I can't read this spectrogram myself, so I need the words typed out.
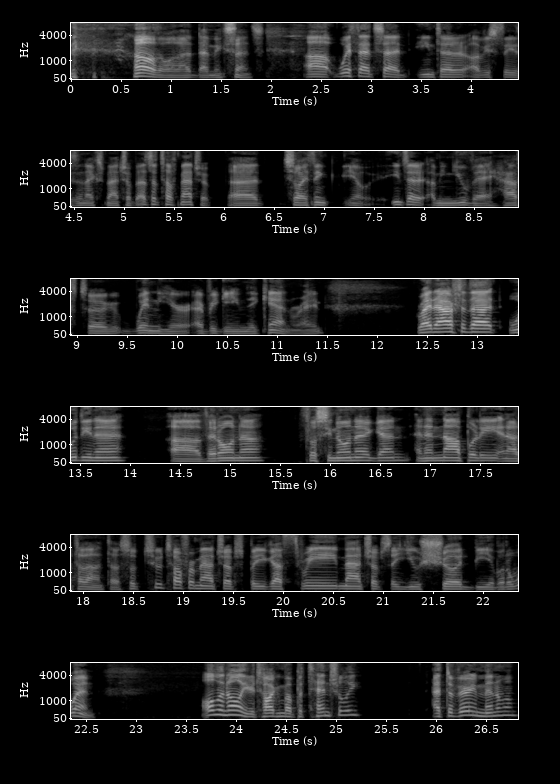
oh, well, that, that makes sense. Uh, with that said, Inter obviously is the next matchup. That's a tough matchup. Uh, so I think you know Inter. I mean, Juve have to win here every game they can. Right. Right after that, Udine, uh, Verona, Frosinone again, and then Napoli and Atalanta. So two tougher matchups, but you got three matchups that you should be able to win. All in all, you're talking about potentially, at the very minimum,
